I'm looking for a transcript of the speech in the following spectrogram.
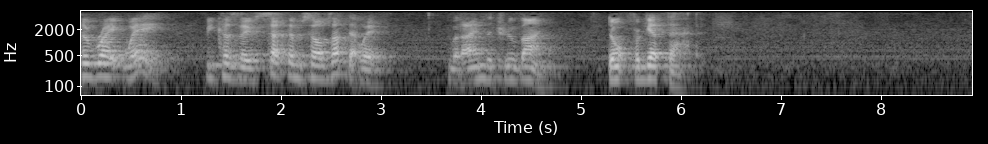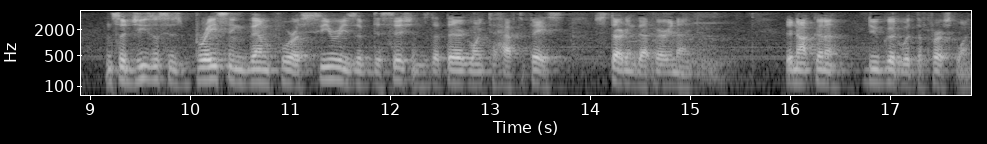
the right way because they've set themselves up that way. But I am the true vine. Don't forget that. And so Jesus is bracing them for a series of decisions that they're going to have to face starting that very night. They're not going to do good with the first one.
